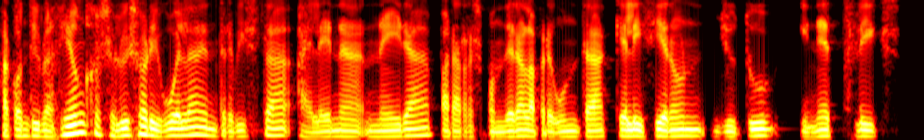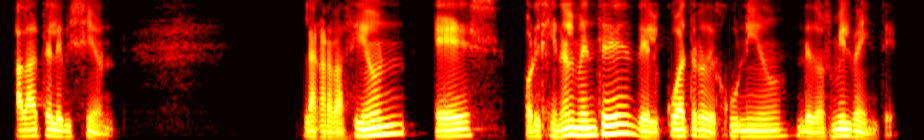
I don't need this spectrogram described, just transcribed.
A continuación, José Luis Orihuela entrevista a Elena Neira para responder a la pregunta ¿qué le hicieron YouTube y Netflix a la televisión? La grabación es originalmente del 4 de junio de 2020.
